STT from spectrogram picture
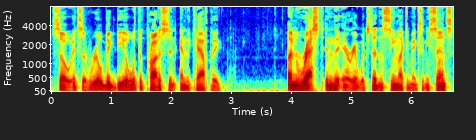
so it's a real big deal with the Protestant and the Catholic unrest in the area, which doesn't seem like it makes any sense.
